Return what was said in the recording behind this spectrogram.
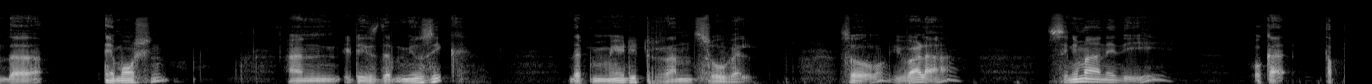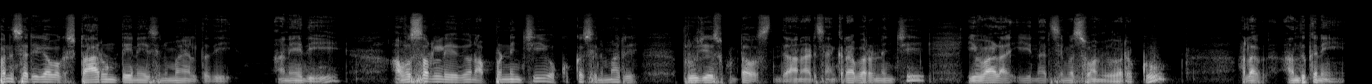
the emotion and it is the music that made it run so well so ఇవాళ సినిమా అనేది ఒక తప్పనిసరిగా ఒక స్టార్ ఉంటేనే సినిమా వెళ్తుంది అనేది అవసరం లేదు అని అప్పటి నుంచి ఒక్కొక్క సినిమా రి- ప్రూవ్ చేసుకుంటా వస్తుంది. ఆనాటి శంకరాభరణం నుంచి ఇవాళ ఈ నరసింహస్వామి వరకు. అలా అందుకని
